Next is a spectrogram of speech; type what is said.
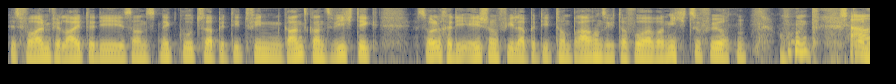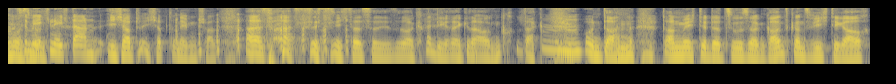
Ist vor allem für Leute, die sonst nicht gut zu Appetit finden, ganz, ganz wichtig. Solche, die eh schon viel Appetit haben, brauchen sich davor aber nicht zu fürchten. Und Schauen Sie mich man, nicht an. Ich habe ich hab daneben geschaut. Also das ist nicht, das war kein direkter Augenkontakt. Mhm. Und dann, dann möchte ich dazu sagen, ganz, ganz wichtig auch,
